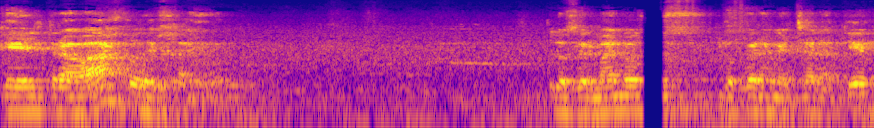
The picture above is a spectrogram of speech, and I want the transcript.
que el trabajo de Jairo, los hermanos lo fueran a echar a tierra.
